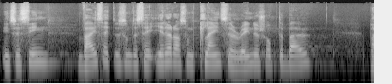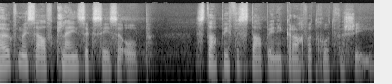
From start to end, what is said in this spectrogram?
En so sien wysheid is om te sê eerder as om klein surrenders op te bou, bou ek vir myself klein suksesse op. Stappie vir stap in die krag wat God voorsien.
